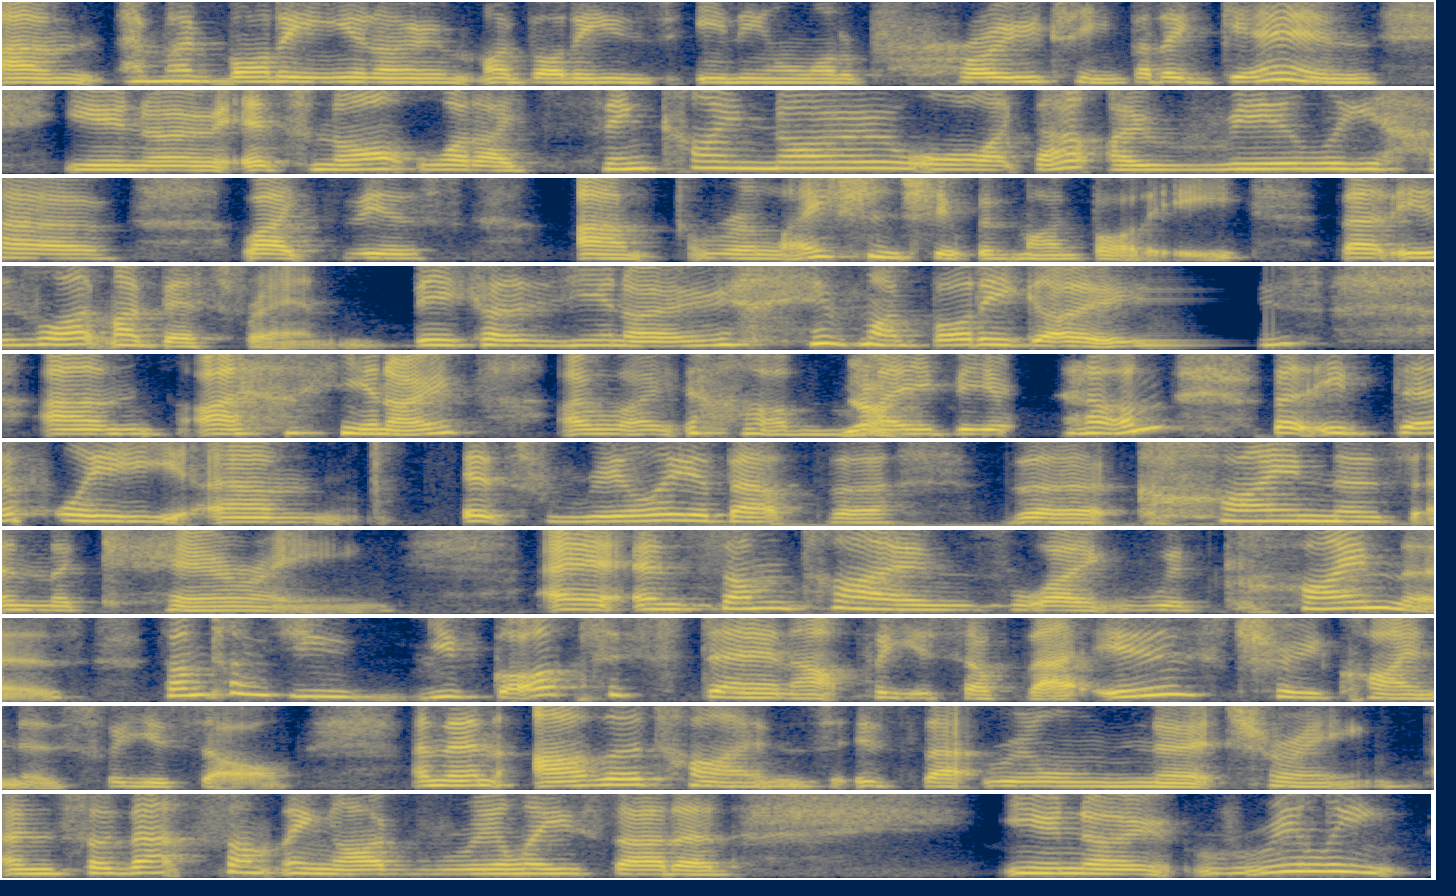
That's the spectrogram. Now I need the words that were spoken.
um, and my body, you know, my body's eating a lot of protein. But again, you know, it's not what I think I know or like that. I really have like this um, relationship with my body that is like my best friend because, you know, if my body goes, um, I, you know, I won't um, yeah. maybe around, but it definitely, um, it's really about the the kindness and the caring. And, sometimes like with kindness sometimes you you've got to stand up for yourself. That is true kindness for yourself. And then other times is that real nurturing. And so that's something i've really started you know really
